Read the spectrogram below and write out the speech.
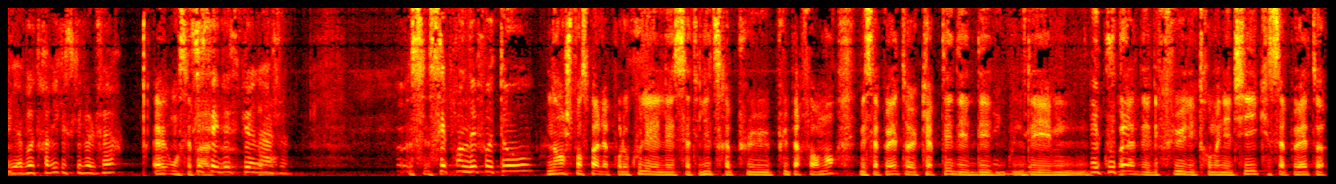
Et à votre avis, qu'est-ce qu'ils veulent faire? On sait si pas. c'est de l'espionnage c'est prendre des photos Non, je pense pas. Là, pour le coup, les, satellites seraient plus, plus performants, mais ça peut être euh, capter des, des, des, flux électromagnétiques, ça peut être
